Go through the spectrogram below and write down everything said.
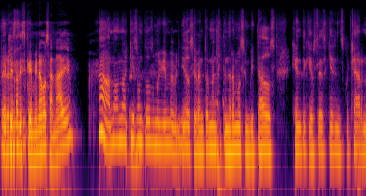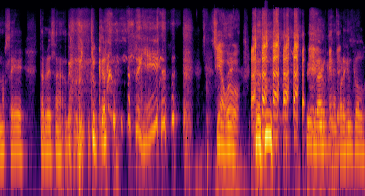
Pero Aquí no sí. discriminamos a nadie. No, no, no, aquí son todos muy bienvenidos. Eventualmente tendremos invitados, gente que ustedes quieren escuchar, no sé, tal vez a tu cara. ¿De? Sí, a huevo. Sí, claro, como por ejemplo,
